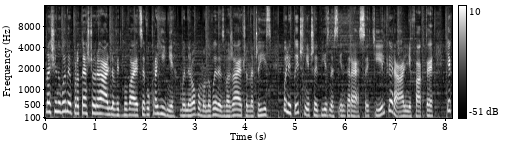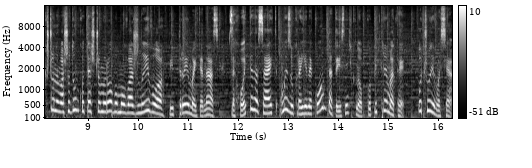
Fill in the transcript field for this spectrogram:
Наші новини про те, що реально відбувається в Україні. Ми не робимо новини, зважаючи на чиїсь політичні чи бізнес-інтереси, тільки реальні факти. Якщо на вашу думку, те, що ми робимо, важливо, підтримайте нас. Заходьте на сайт Ми з України.ком та тисніть кнопку Підтримати. Почуємося.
